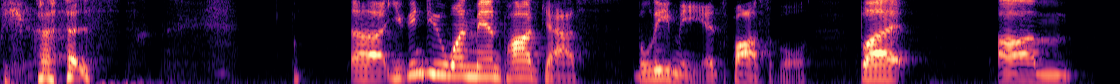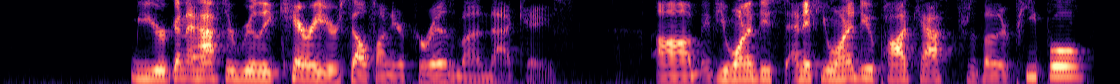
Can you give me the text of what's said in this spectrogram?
because uh, you can do one man podcasts. Believe me, it's possible. But um, you're to have to really carry yourself on your charisma in that case. Um, if you want to do, and if you want to do podcasts with other people,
